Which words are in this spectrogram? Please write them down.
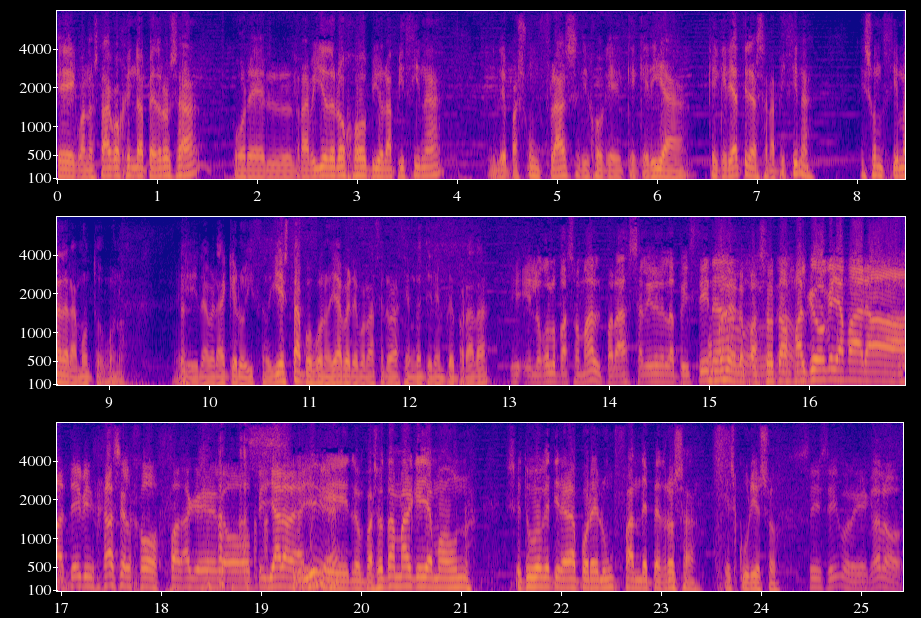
eh, cuando estaba cogiendo a Pedrosa, por el rabillo del ojo vio la piscina y le pasó un flash y dijo que, que quería, que quería tirarse a la piscina. Eso encima de la moto, bueno. Y la verdad que lo hizo. Y esta, pues bueno, ya veremos la celebración que tienen preparada. Y, y luego lo pasó mal para salir de la piscina. Hombre, lo pasó o- tan claro. mal que hubo que llamar a David Hasselhoff para que lo pillara de allí. Y, ¿eh? eh, lo pasó tan mal que llamó a un... Se tuvo que tirar a por él un fan de Pedrosa, que es curioso. Sí, sí, porque claro,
